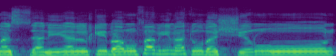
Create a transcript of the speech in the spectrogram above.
مسني الكبر فبم تبشرون؟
